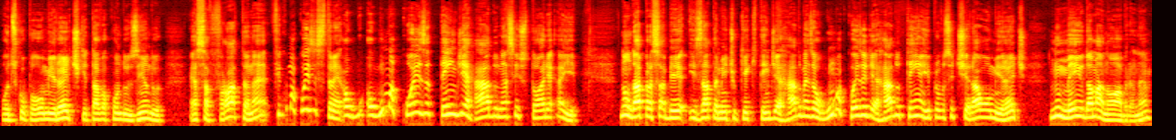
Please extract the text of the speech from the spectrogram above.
ou desculpa, o almirante que estava conduzindo essa frota, né? Fica uma coisa estranha. Alguma coisa tem de errado nessa história aí. Não dá para saber exatamente o que, que tem de errado, mas alguma coisa de errado tem aí para você tirar o almirante no meio da manobra, né?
